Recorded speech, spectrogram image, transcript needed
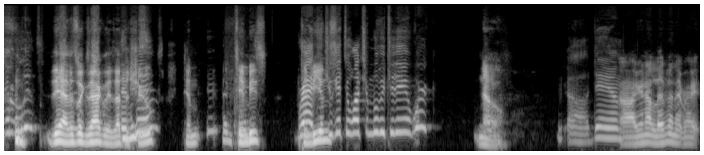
is- yeah, that's exactly. Is that the shoe? Timberlands? Tim Them Timbies? Brad, did you get to watch a movie today at work? No. Oh, damn. Uh, you're not living it right.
